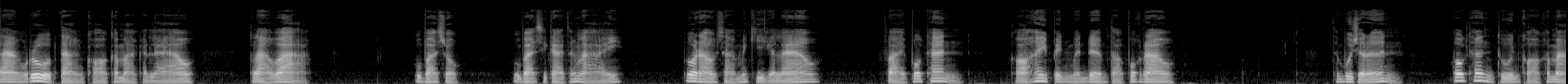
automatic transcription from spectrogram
ต่างรูปต่างขอขมากันแล้ว กล่าวว่า อุบาสกอุบาสิกาทั้งหลาย พวกเราสามัคคีกันแล้ว ฝ่ายพวกท่านขอให้เป็นเหมือนเดิมต่อพวกเรา ท่านผู้เจริญ พวกท่านทูลขอขมา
